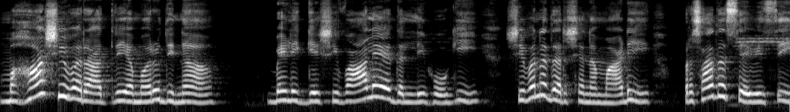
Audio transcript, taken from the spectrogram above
ಮಹಾಶಿವರಾತ್ರಿಯ ಮರುದಿನ ಬೆಳಿಗ್ಗೆ ಶಿವಾಲಯದಲ್ಲಿ ಹೋಗಿ ಶಿವನ ದರ್ಶನ ಮಾಡಿ ಪ್ರಸಾದ ಸೇವಿಸಿ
